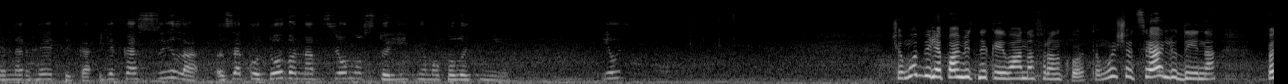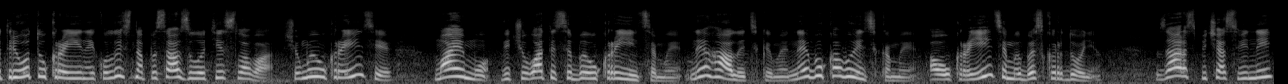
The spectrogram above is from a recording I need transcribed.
енергетика, яка сила закодована в цьому столітньому полотні. І ось Чому біля пам'ятника Івана Франко? Тому що ця людина, патріот України, колись написав золоті слова, що ми, українці, маємо відчувати себе українцями, не галицькими, не буковинськими, а українцями без кордонів. Зараз під час війни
